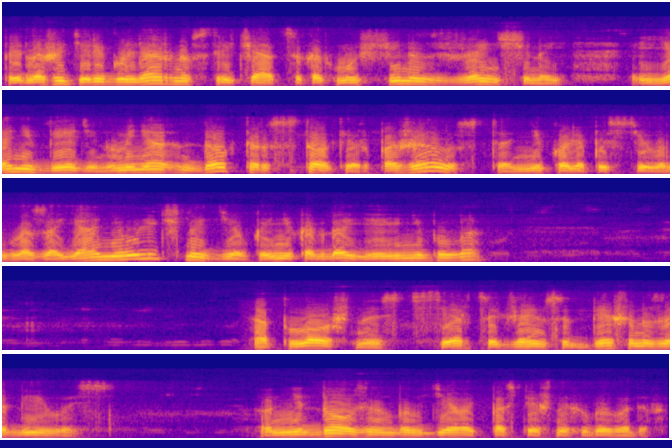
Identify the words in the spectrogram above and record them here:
предложить регулярно встречаться, как мужчина с женщиной. Я не беден. У меня доктор Стокер. Пожалуйста». Николь опустила глаза. «Я не уличная девка и никогда ею не была». Оплошность, сердце Джеймса бешено забилось. Он не должен был делать поспешных выводов.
